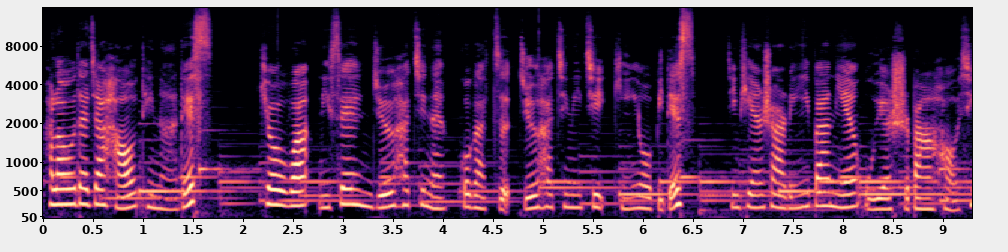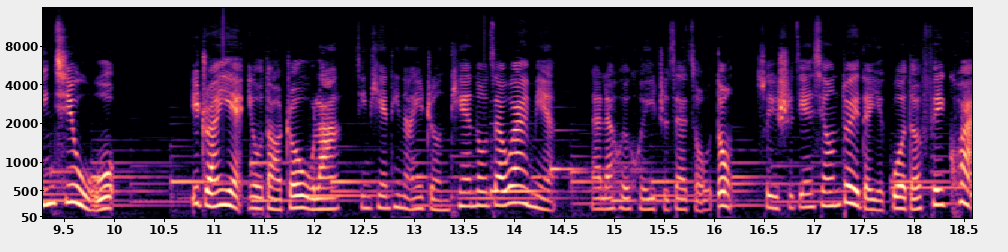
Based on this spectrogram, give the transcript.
Hello，大家好，Tina です。今日は二千十八年五月十八日金曜日です。今天是二零一八年五月十八号星期五。一转眼又到周五啦。今天 Tina 一整天都在外面，来来回回一直在走动，所以时间相对的也过得飞快，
